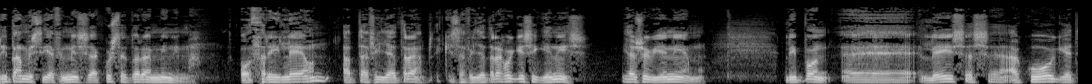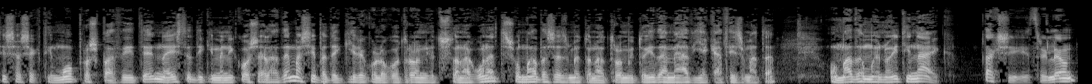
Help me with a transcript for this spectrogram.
Πριν πάμε στη διαφημίση, ακούστε τώρα μήνυμα. Ο Θρυλαίων από τα φιλιατρά. Και στα φιλιατρά έχω και συγγενείς. Γεια σου, ευγενία μου. Λοιπόν, ε, λέει, σας ε, ακούω γιατί σας εκτιμώ, προσπαθείτε να είστε αντικειμενικός. Αλλά δεν μας είπατε, κύριε Κολοκοτρόνη, ότι στον αγώνα της ομάδας σας με τον Ατρόμητο είδαμε άδεια καθίσματα. Ομάδα μου εννοεί την ΑΕΚ. Εντάξει, Θρυλαίων,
